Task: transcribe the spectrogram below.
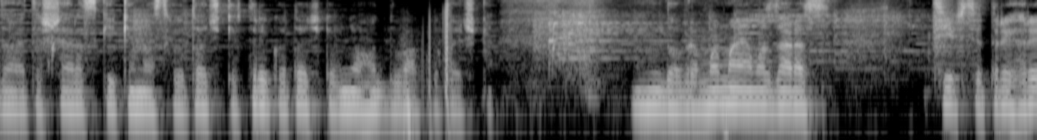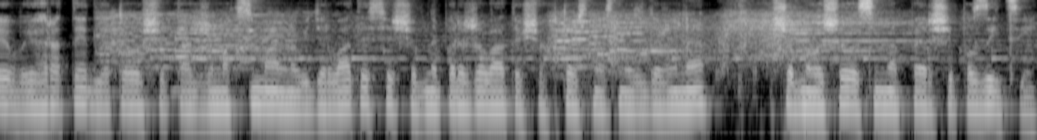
давайте ще раз, скільки у нас квиточків. Три квиточки, в нього два квиточки. Ну, Добре, ми маємо зараз ці всі три гри виграти для того, щоб також максимально відірватися, щоб не переживати, що хтось нас не здожене, щоб ми лишилися на першій позиції.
